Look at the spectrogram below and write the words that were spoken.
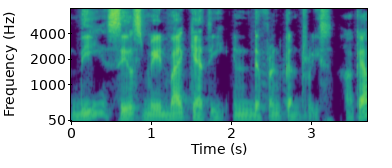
the sales made by Kathy in different countries. Okay.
